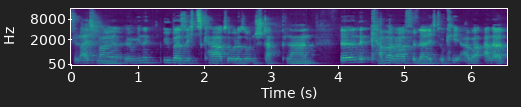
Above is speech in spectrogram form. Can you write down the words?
Vielleicht mal irgendwie eine Übersichtskarte oder so, einen Stadtplan, äh, eine Kamera vielleicht, okay, aber aller,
